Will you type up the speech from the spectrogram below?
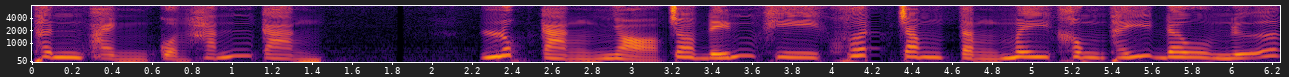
thân ảnh của hắn càng. Lúc càng nhỏ cho đến khi khuất trong tầng mây không thấy đâu nữa.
